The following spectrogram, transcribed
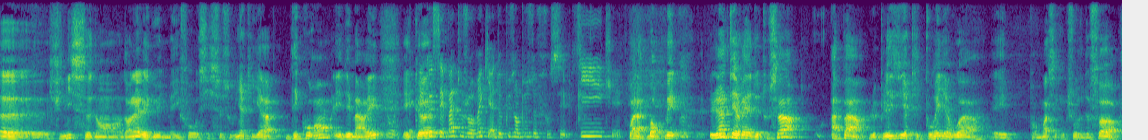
euh, finissent dans, dans, la lagune. Mais il faut aussi se souvenir qu'il y a des courants et des marées. Et, que, que c'est pas toujours vrai qu'il y a de plus en plus de fosses sceptiques. Voilà, bon, mais mm. l'intérêt de tout ça, à part le plaisir qu'il pourrait y avoir, et pour moi, c'est quelque chose de fort.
